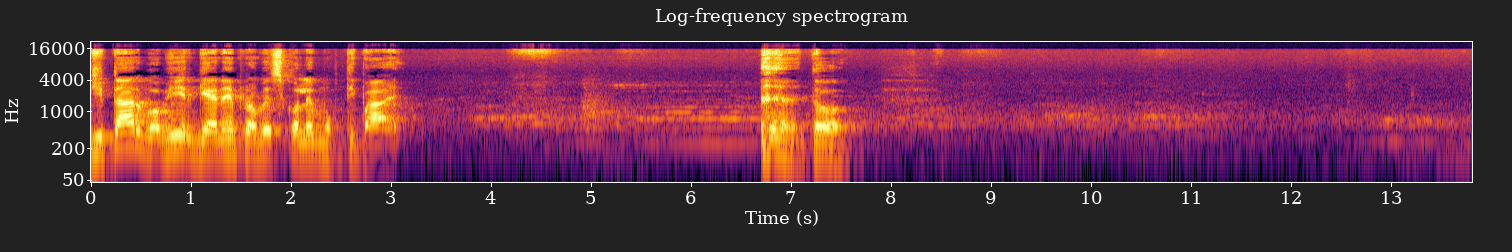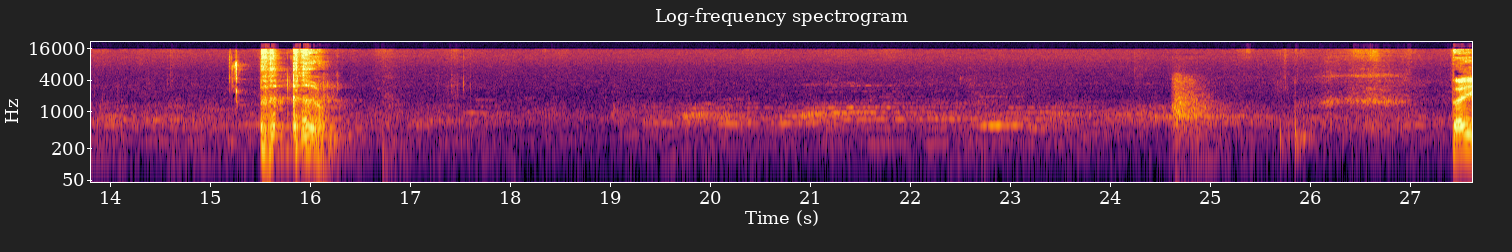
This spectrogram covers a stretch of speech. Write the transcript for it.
গীতার গভীর জ্ঞানে প্রবেশ করলে মুক্তি পায়। তো তাই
